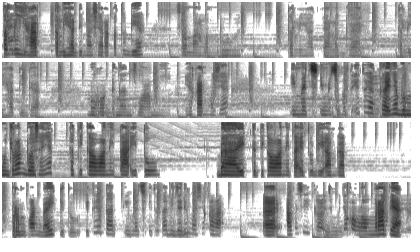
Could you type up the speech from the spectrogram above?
terlihat terlihat di masyarakat tuh dia lemah lembut terlihat elegan terlihat tidak nurut dengan suami ya kan? Maksudnya image image seperti itu yang kayaknya bermunculan bahwasanya ketika wanita itu baik ketika wanita itu dianggap perempuan baik gitu itu ya image itu tadi. Jadi maksudnya kalau eh, apa sih kalau jemputnya konglomerat ya? Iya.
